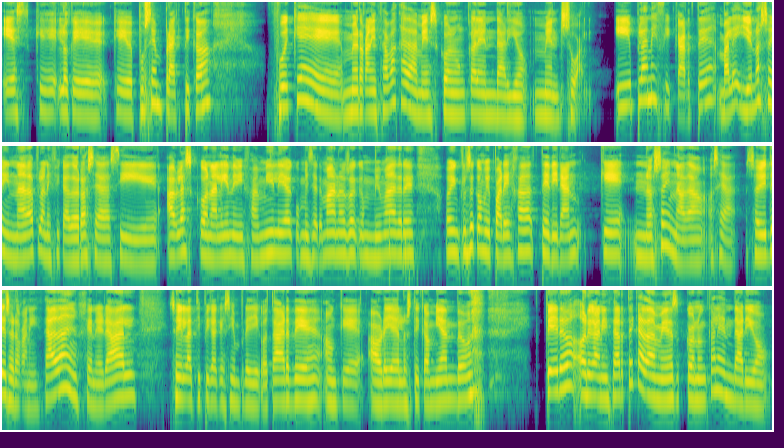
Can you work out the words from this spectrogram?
es que lo que, que puse en práctica fue que me organizaba cada mes con un calendario mensual. Y planificarte, ¿vale? Yo no soy nada planificadora, o sea, si hablas con alguien de mi familia, con mis hermanos o con mi madre o incluso con mi pareja, te dirán que no soy nada, o sea, soy desorganizada en general, soy la típica que siempre llego tarde, aunque ahora ya lo estoy cambiando, pero organizarte cada mes con un calendario,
